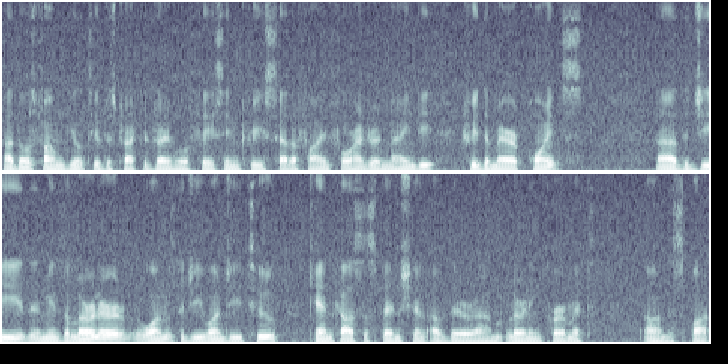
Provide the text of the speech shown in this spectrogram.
Uh, those found guilty of distracted driving will face increase at a fine 490 treat the demerit points. Uh, the G, that means the learner ones, the G1, G2, can cause suspension of their um, learning permit on the spot.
